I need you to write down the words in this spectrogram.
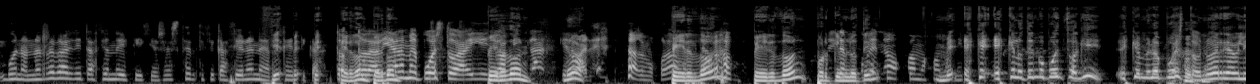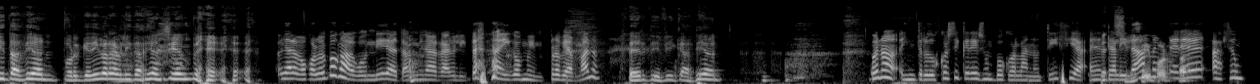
Bueno, no es rehabilitación de edificios, es certificación energética. To- perdón, Todavía perdón. no me he puesto ahí yo a Perdón, pintar, no. lo haré. A lo mejor Perdón, día. perdón, porque me lo tengo. No, Me- es, que, es que lo tengo puesto aquí. Es que me lo he puesto. No es rehabilitación. Porque digo rehabilitación siempre. Oye, a lo mejor me pongo algún día también a rehabilitar ahí con mis propias manos. Certificación. Bueno, introduzco si queréis un poco la noticia. En Sí, realidad sí, me porfa. enteré hace un,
